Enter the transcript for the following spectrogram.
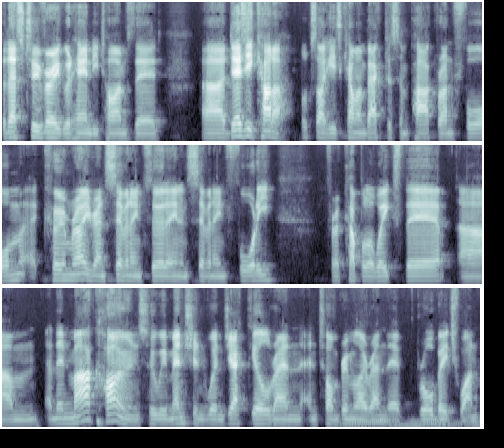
But that's two very good handy times there. Uh, Desi Cutter looks like he's coming back to some park run form at Coomera. He ran 1713 and 1740 for a couple of weeks there. Um, and then Mark Hones, who we mentioned when Jack Gill ran and Tom Brimlow ran their Broadbeach one.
